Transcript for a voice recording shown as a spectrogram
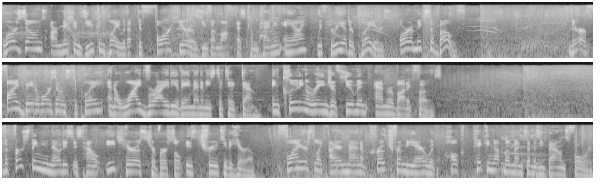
war zones are missions you can play with up to four heroes you've unlocked as companion AI with three other players, or a mix of both. There are five beta war zones to play and a wide variety of AIM enemies to take down, including a range of human and robotic foes. The first thing you notice is how each hero's traversal is true to the hero. Flyers like Iron Man approach from the air with Hulk picking up momentum as he bounds forward.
